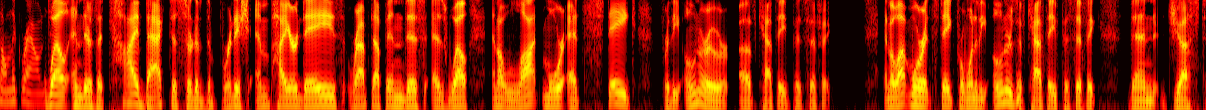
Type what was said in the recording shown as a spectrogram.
on the ground. Well, and there's a tie back to sort of the British Empire days wrapped up in this as well, and a lot more at stake for the owner of Cathay Pacific and a lot more at stake for one of the owners of Cathay Pacific than just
